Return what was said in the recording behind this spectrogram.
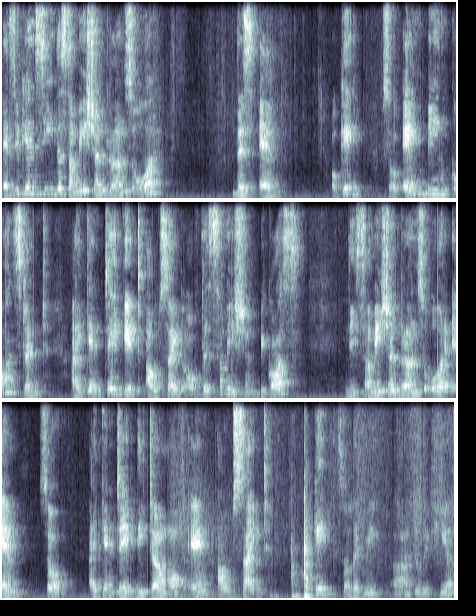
as you can see the summation runs over this n. Okay. So n being constant I can take it outside of this summation because the summation runs over m. So I can take the term of n outside. Okay, so let me uh, do it here.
